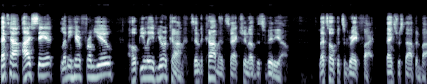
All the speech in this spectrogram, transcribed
That's how I see it. Let me hear from you. I hope you leave your comments in the comment section of this video. Let's hope it's a great fight. Thanks for stopping by.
